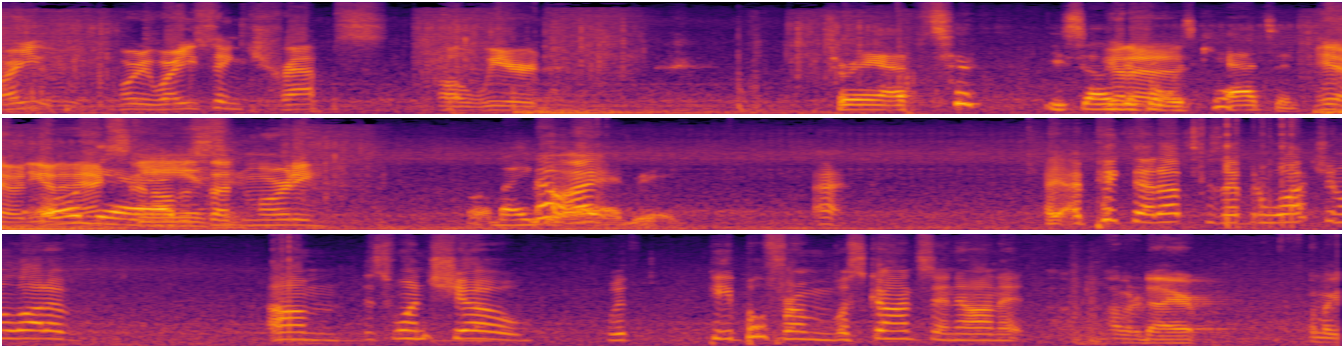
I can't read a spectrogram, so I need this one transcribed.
Why are you, Morty? Why are you saying traps? Oh, weird. Traps. you sound like if it was Wisconsin. Yeah, you got oh, an accent yeah. all of a sudden, Morty. Oh my no, god, I, Rick. I, I, I picked that up because I've been watching a lot of um, this one show with people from Wisconsin on it. I'm gonna die here. Oh my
